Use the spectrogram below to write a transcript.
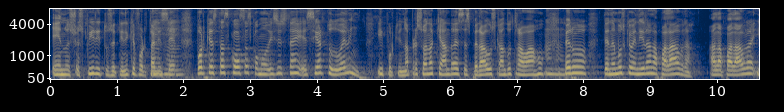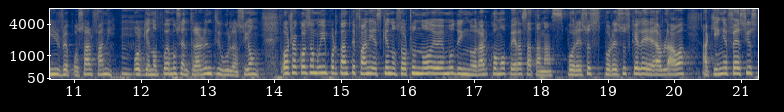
en nuestro espíritu, se tiene que fortalecer, porque estas cosas, como dice usted, es cierto, duelen, y porque una persona que anda desesperada buscando trabajo, pero tenemos que venir a la palabra a la palabra y reposar, Fanny, porque no podemos entrar en tribulación. Otra cosa muy importante, Fanny, es que nosotros no debemos de ignorar cómo opera Satanás. Por eso es, por eso es que le hablaba aquí en Efesios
